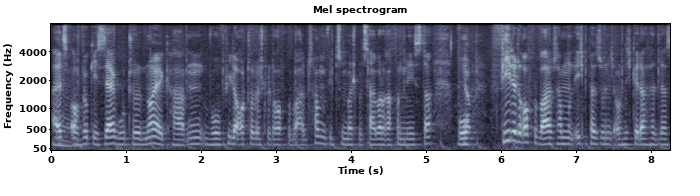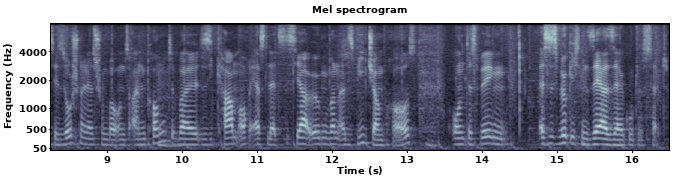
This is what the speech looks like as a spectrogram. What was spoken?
als Mhm. auch wirklich sehr gute neue Karten, wo viele auch zum Beispiel drauf gewartet haben, wie zum Beispiel Cyberdrache Nächster, wo Ja. viele drauf gewartet haben und ich persönlich auch nicht gedacht hätte, dass sie so schnell jetzt schon bei uns ankommt, Mhm. weil sie kam auch erst letztes Jahr irgendwann als V-Jump raus. Und deswegen, es ist wirklich ein sehr, sehr gutes Set,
